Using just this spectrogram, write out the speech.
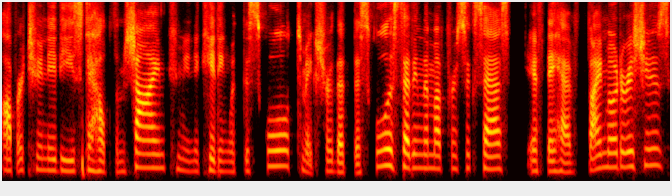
opportunities to help them shine, communicating with the school to make sure that the school is setting them up for success. If they have fine motor issues,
